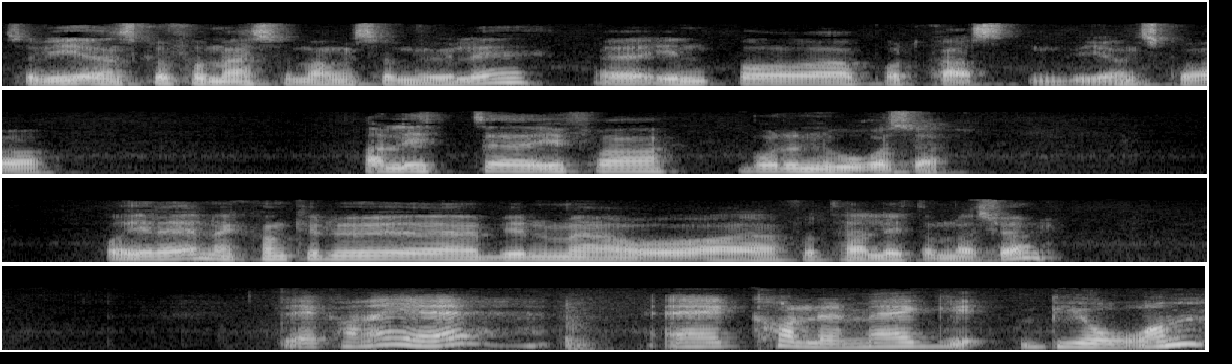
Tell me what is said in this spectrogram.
Så vi ønsker å få med så mange som mulig uh, inn på podkasten. Vi ønsker å ha litt uh, ifra både nord og sør. Og Irene, kan ikke du begynne med å fortelle litt om deg sjøl? Det kan jeg gjøre. Jeg kaller meg Bjån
